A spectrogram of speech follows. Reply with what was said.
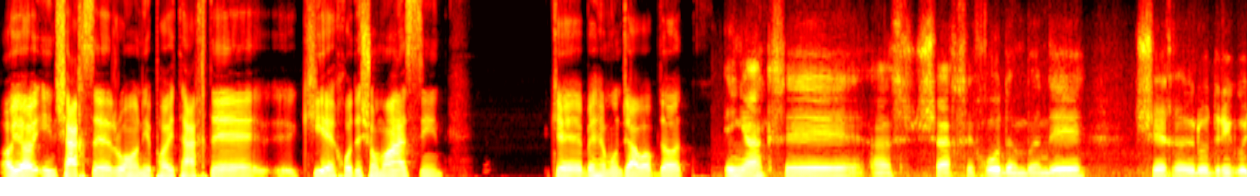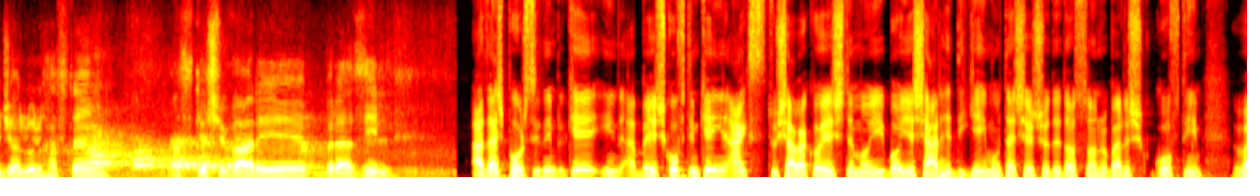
آیا این شخص روحانی پای تخته کیه؟ خود شما هستین که به همون جواب داد. این عکس از شخص خودم بنده شیخ رودریگو جلول هستم. از کشور برزیل. ازش پرسیدیم که این بهش گفتیم که این عکس تو شبکه های اجتماعی با یه شرح دیگه منتشر شده داستان رو برش گفتیم و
